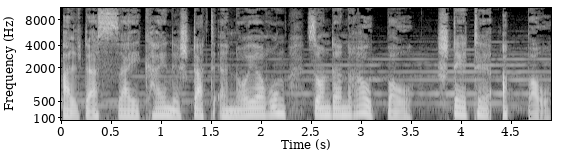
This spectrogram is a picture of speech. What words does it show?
All das sei keine Stadterneuerung, sondern Raubbau, Städteabbau.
